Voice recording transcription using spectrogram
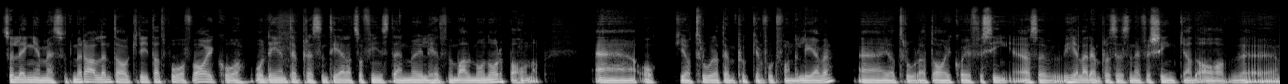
så länge Mesut Meral inte har kritat på för AIK och det inte är presenterat så finns det en möjlighet för Malmö att norpa honom. Eh, och jag tror att den pucken fortfarande lever. Eh, jag tror att AIK är försinkad. Alltså, hela den processen är försinkad av eh,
